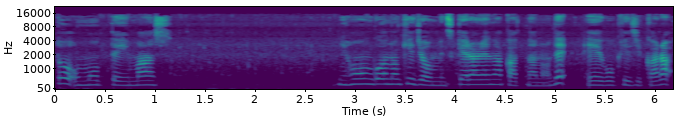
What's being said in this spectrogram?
と思っています。日本語の記事を見つけられなかったので英語記事から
